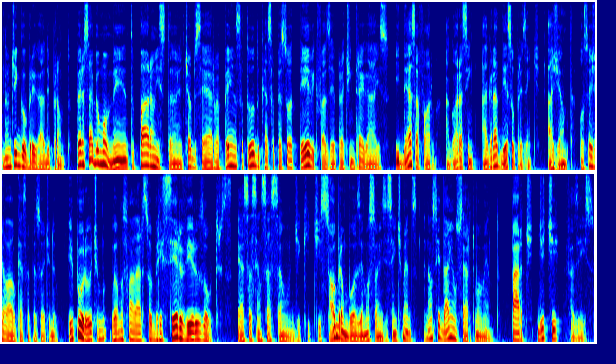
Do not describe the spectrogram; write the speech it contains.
não diga obrigado e pronto. Percebe o momento, para um instante, observa, pensa tudo que essa pessoa teve que fazer para te entregar isso. E dessa forma, agora sim, agradeça o presente, a janta, ou seja lá o que essa pessoa te deu. E por último, vamos falar sobre servir os outros. Essa sensação de que te sobram boas emoções e sentimentos não se dá em um certo momento. Parte de ti fazer isso.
